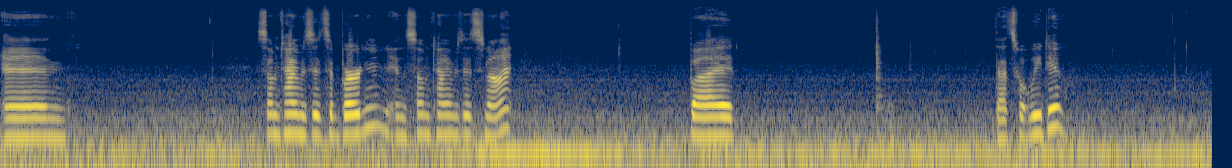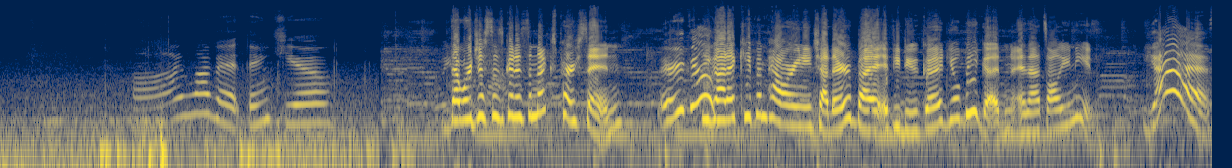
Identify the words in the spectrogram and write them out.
And sometimes it's a burden and sometimes it's not. But that's what we do. I love it. Thank you. That we're just as good as the next person. There you go. You gotta keep empowering each other, but if you do good, you'll be good, and that's all you need. Yes.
